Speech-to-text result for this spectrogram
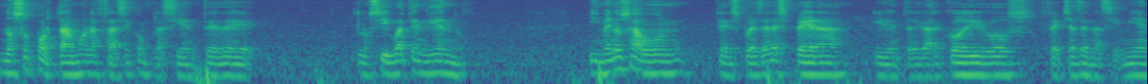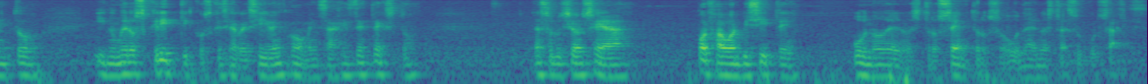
No soportamos la frase complaciente de lo sigo atendiendo y menos aún que después de la espera y de entregar códigos, fechas de nacimiento y números crípticos que se reciben como mensajes de texto, la solución sea, por favor visite uno de nuestros centros o una de nuestras sucursales.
